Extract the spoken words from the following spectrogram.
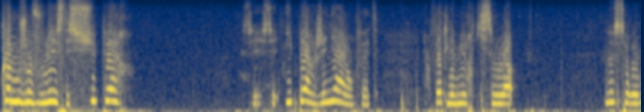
comme je voulais, c'est super. C'est hyper génial en fait. En fait, les murs qui sont là ne seront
